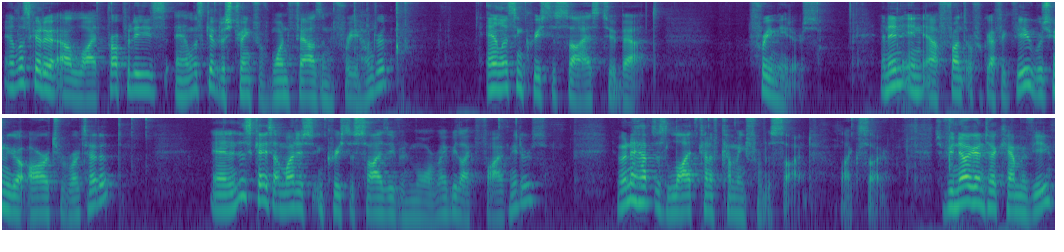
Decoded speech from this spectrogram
And let's go to our light properties, and let's give it a strength of 1,300. And let's increase the size to about 3 meters. And then in our front orthographic view, we're just going to go R to rotate it. And in this case, I might just increase the size even more, maybe like 5 meters. I'm going to have this light kind of coming from the side, like so. So if we now go into our camera view,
